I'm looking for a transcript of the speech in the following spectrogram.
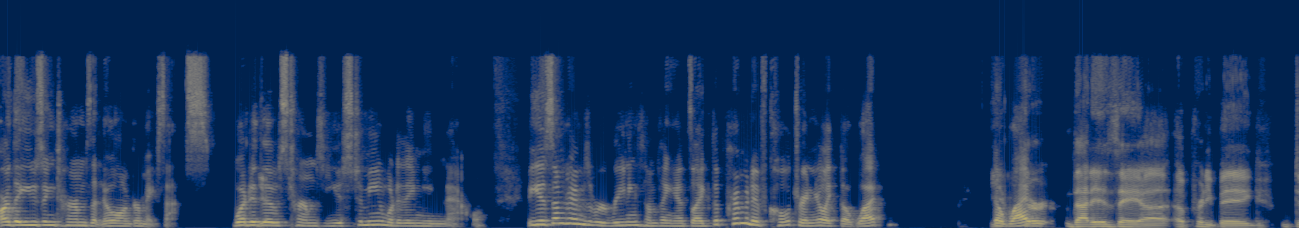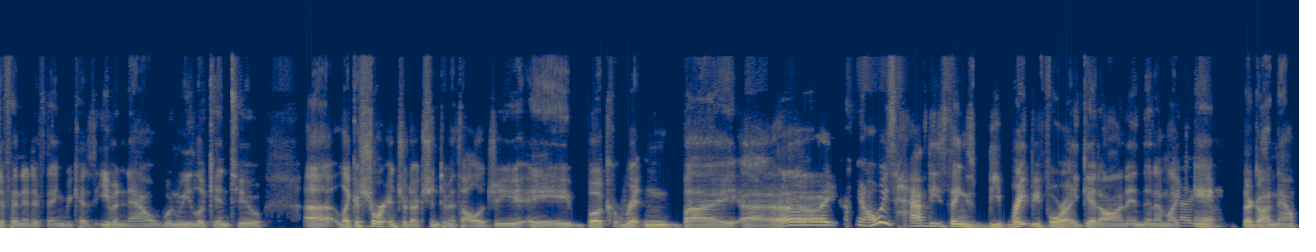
Are they using terms that no longer make sense? What do yeah. those terms used to mean? What do they mean now? Because sometimes we're reading something it's like the primitive culture and you're like the what? The yeah, what? there, that is a uh, a pretty big definitive thing because even now when we look into uh, like a short introduction to mythology a book written by uh, I, I always have these things be right before i get on and then i'm like oh, eh, they're gone now.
